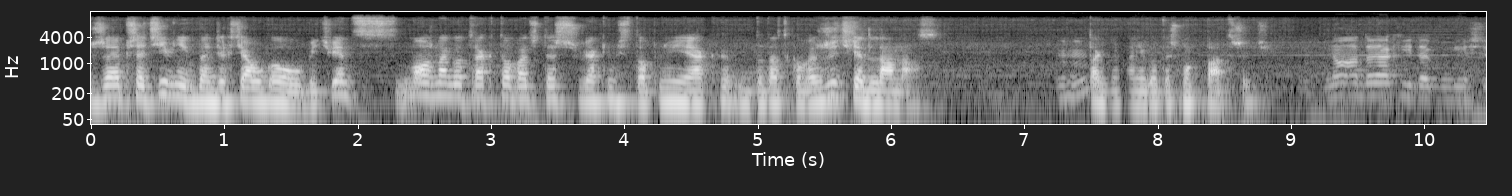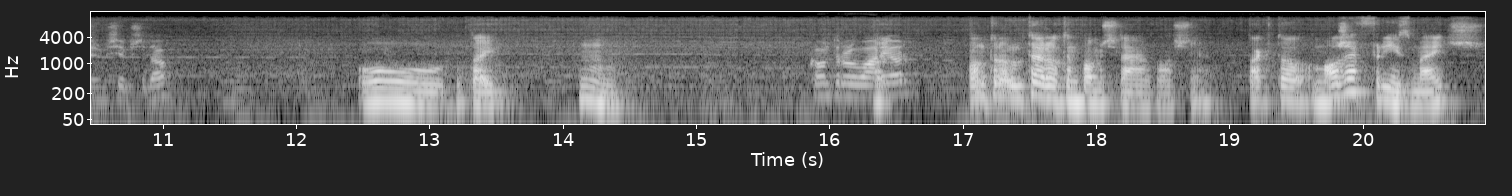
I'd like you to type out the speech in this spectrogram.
że przeciwnik będzie chciał go ubić, więc można go traktować też w jakimś stopniu jak dodatkowe życie dla nas. Mhm. Tak bym na niego też mógł patrzeć. No a do jakich deków myślisz, by się przydał? Uuu, tutaj. Hmm. Control Warrior? Kontrol też o tym pomyślałem właśnie. Tak to może Freeze Mage.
